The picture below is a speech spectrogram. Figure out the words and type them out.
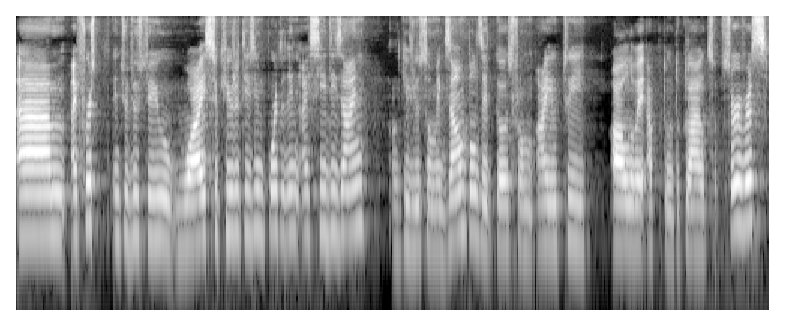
Um, I first introduce to you why security is important in IC design. I'll give you some examples. It goes from IoT all the way up to the clouds or servers.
